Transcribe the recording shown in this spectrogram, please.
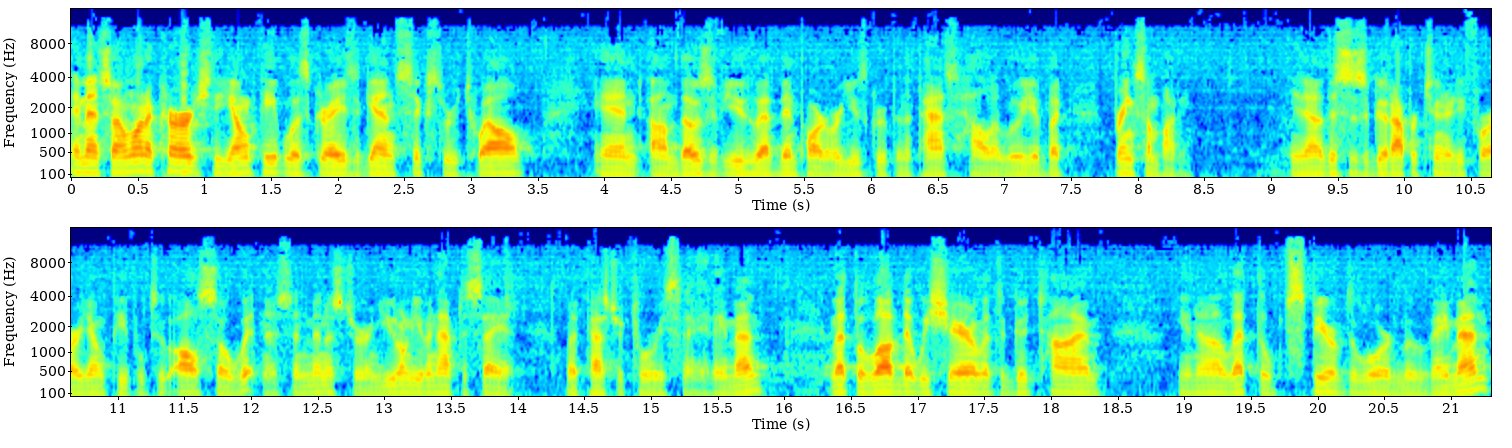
Amen. So I want to encourage the young people as grades, again, 6 through 12, and um, those of you who have been part of our youth group in the past, hallelujah, but bring somebody. You know, this is a good opportunity for our young people to also witness and minister, and you don't even have to say it. Let Pastor Tori say it. Amen? Let the love that we share, let the good time, you know, let the Spirit of the Lord move. Amen?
